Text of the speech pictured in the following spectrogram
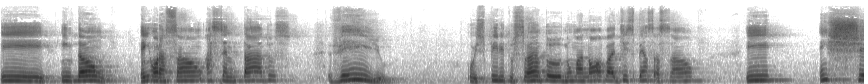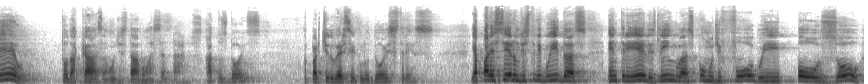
E então, em oração, assentados, veio o Espírito Santo numa nova dispensação e encheu toda a casa onde estavam assentados. Atos 2, a partir do versículo 2, 3. E apareceram distribuídas entre eles línguas como de fogo e pousou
